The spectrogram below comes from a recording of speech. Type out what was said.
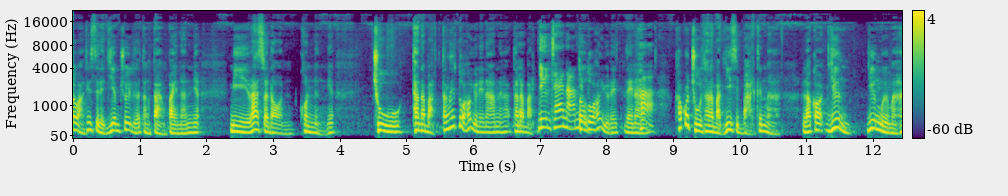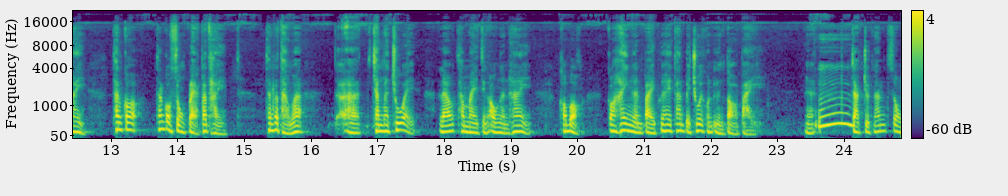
ระหว่างที่เสด็จเยี่ยมช่วยเหลือต่างๆ ไปนั้นเนี่ยมีราษฎรคนหนึ่งเนี่ยชูธนบัตรตั้งที่ตัวเขาอยู่ในน้ำนะครับธนบัตรยืนแช่น้ำอตัวยู่ตัวเขาอยู่ในในน้ค่ะำเขาก็ชูธนบัตร 20 บาทขึ้นมา แล้วก็ยื่นยื่นมือมาให้ ท่านก็ท่านก็ทรงแปลกพระไทย ท่านก็ถามว่าเอ่อฉันมาช่วย แล้วทำไมถึงเอาเงินให้ เขาบอกก็ให้เงินไปเพื่อให้ท่านไปช่วยคนอื่นต่อไป นะอืมจากจุดนั้นทรง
